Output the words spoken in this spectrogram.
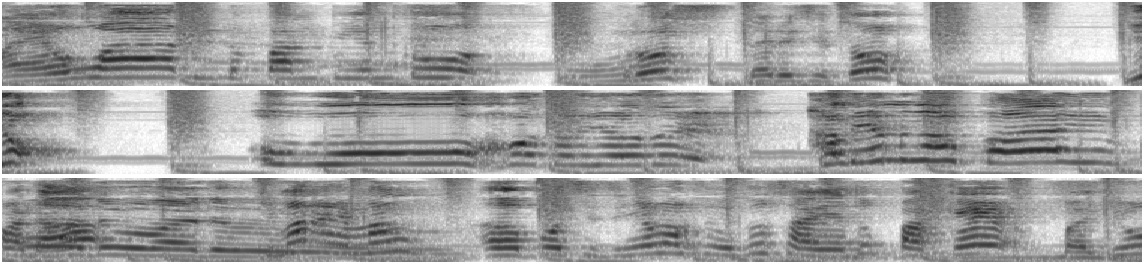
lewat di depan pintu. Terus dari situ yuk oh katanya teh kalian ngapain? Padahal waduh waduh. cuman emang eh, posisinya waktu itu saya tuh pakai baju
